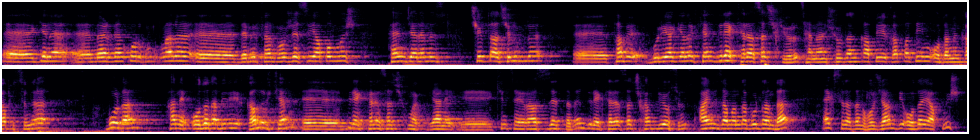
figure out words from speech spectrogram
E, gene e, merdiven korkulukları, e, demir ferforjesi yapılmış. Penceremiz çift açılımlı. Ee, Tabi buraya gelirken direkt terasa çıkıyoruz. Hemen şuradan kapıyı kapatayım odanın kapısını. Buradan hani odada biri kalırken e, direkt terasa çıkmak yani e, kimseyi rahatsız etmeden direkt terasa çıkabiliyorsunuz. Aynı zamanda buradan da ekstradan hocam bir oda yapmış.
